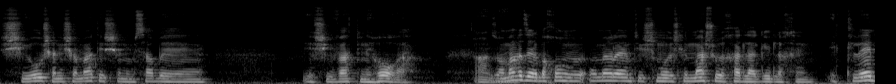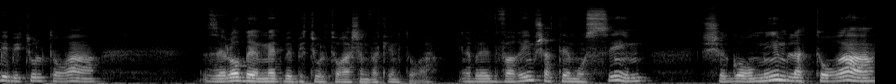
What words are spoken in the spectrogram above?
בשיעור שאני שמעתי שנמסר בישיבת נהורה. אז הוא אמר את זה לבחור, הוא אומר להם, תשמעו, יש לי משהו אחד להגיד לכם. יתלה בביטול תורה, זה לא באמת בביטול תורה שמבטלים תורה. אבל דברים שאתם עושים שגורמים לתורה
